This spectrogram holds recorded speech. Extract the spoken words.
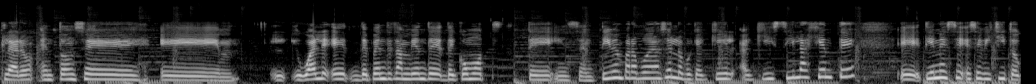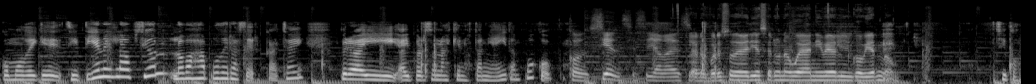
claro, entonces eh, igual eh, depende también de, de cómo te incentiven para poder hacerlo, porque aquí, aquí sí la gente eh, tiene ese, ese bichito como de que si tienes la opción lo vas a poder hacer, ¿cachai? Pero hay, hay personas que no están ni ahí tampoco. Conciencia se llama eso. Claro, por eso debería ser una wea a nivel gobierno Sí, pues,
